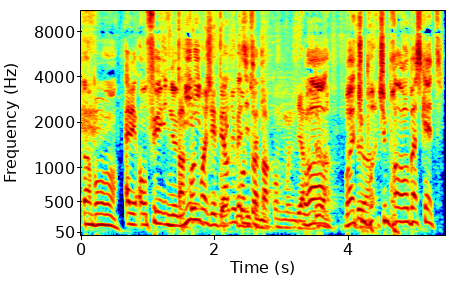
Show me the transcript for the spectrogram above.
C'était un bon moment. Allez, on fait une Par mini. contre, moi j'ai perdu Ouais, contre toi, Tony. par contre, Moundir. Oh, Deux, ouais, tu, deux, me- tu me prendras au basket.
